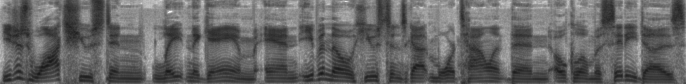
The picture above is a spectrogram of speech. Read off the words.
you just watch Houston late in the game, and even though Houston's got more talent than Oklahoma City does,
